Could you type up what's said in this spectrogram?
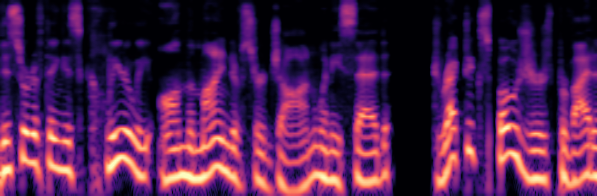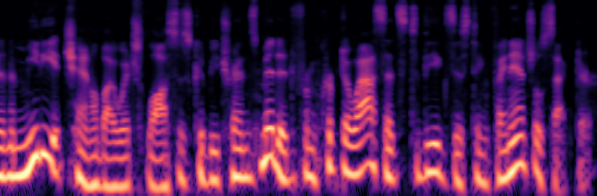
This sort of thing is clearly on the mind of Sir John when he said, Direct exposures provide an immediate channel by which losses could be transmitted from crypto assets to the existing financial sector.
